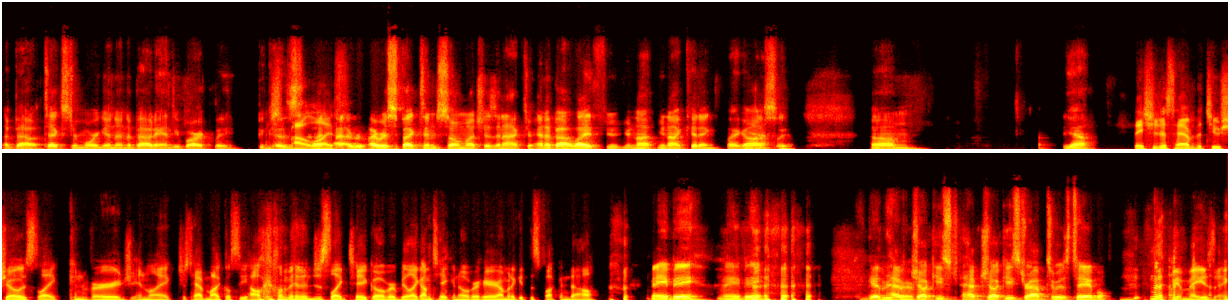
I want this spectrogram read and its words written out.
about Dexter Morgan and about Andy Barclay because about I- life. I, I respect him so much as an actor and about life. You're, you're not you're not kidding. Like Yeah. honestly. Um yeah. They should just have the two shows like converge and like just have Michael C. Hall come in and just like take over, be like, I'm taking over here. I'm gonna get this fucking doll. Maybe, maybe. Get have perfect. Chucky have Chucky strapped to his table. That'd be amazing.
